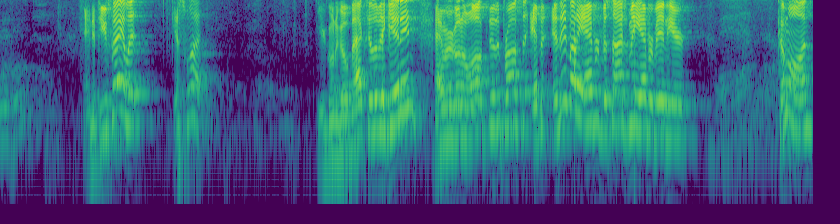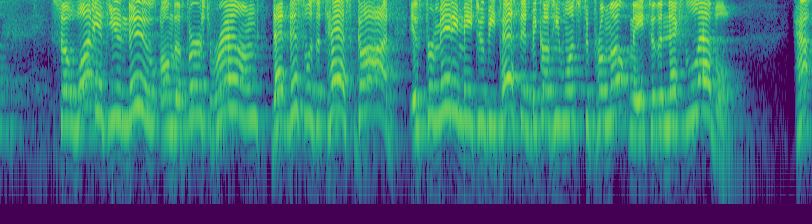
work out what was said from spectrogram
Mm-hmm. And if you fail it, guess what? You're going to go back to the beginning and we're going to walk through the process. Has anybody ever, besides me, ever been here? Come on. So, what if you knew on the first round that this was a test? God is permitting me to be tested because He wants to promote me to the next level. How,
